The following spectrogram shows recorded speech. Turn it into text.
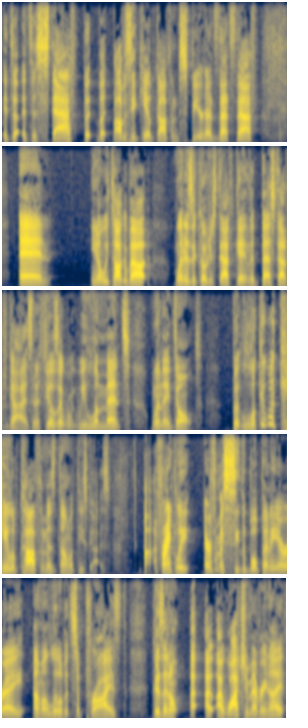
it's a it's a staff, but, but obviously Caleb Cotham spearheads that staff. And you know, we talk about when is a coaching staff getting the best out of guys, and it feels like we, we lament when they don't. But look at what Caleb Cotham has done with these guys. Uh, frankly, every time I see the bullpen ERA, I'm a little bit surprised because I don't. I, I watch him every night,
